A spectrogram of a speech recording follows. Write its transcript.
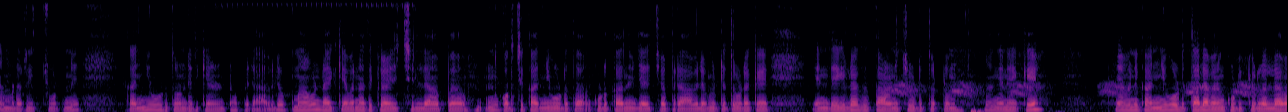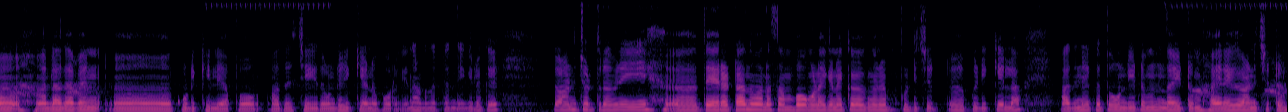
നമ്മുടെ റിച്ചൂട്ടിനെ കഞ്ഞി കൊടുത്തുകൊണ്ടിരിക്കുകയാണ് കേട്ടോ. അപ്പോൾ രാവിലെ ഉപ്മാവ് ഉണ്ടാക്കി അവനത് കഴിച്ചില്ല. അപ്പോൾ കുറച്ച് കഞ്ഞി കൊടുത്താ കൊടുക്കാമെന്ന് വിചാരിച്ചു. അപ്പോൾ രാവിലെ മുറ്റത്തൂടെയൊക്കെ എന്തെങ്കിലുമൊക്കെ കാണിച്ചു കൊടുത്തിട്ടും അങ്ങനെയൊക്കെ അവന് കഞ്ഞി കൊടുത്താൽ അവൻ കുടിക്കുള്ളൂ. അല്ല അവൻ അല്ലാതെ അവൻ കുടിക്കില്ല. അപ്പോൾ അത് ചെയ്തുകൊണ്ടിരിക്കുകയാണ്. പുറകെ നടന്നിട്ട് എന്തെങ്കിലുമൊക്കെ കാണിച്ചു കൊടുത്തിട്ട് അവന് ഈ തേരട്ട എന്ന് പറഞ്ഞ സംഭവങ്ങളെങ്ങനെയൊക്കെ അങ്ങനെ പിടിച്ചിട്ട് പിടിക്കല്ല. അതിനെയൊക്കെ തോണ്ടിയിട്ടും ഇതായിട്ടും അതിനെയൊക്കെ കാണിച്ചിട്ടും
